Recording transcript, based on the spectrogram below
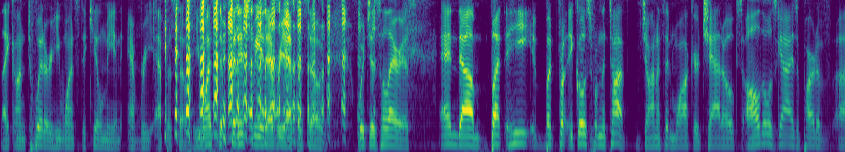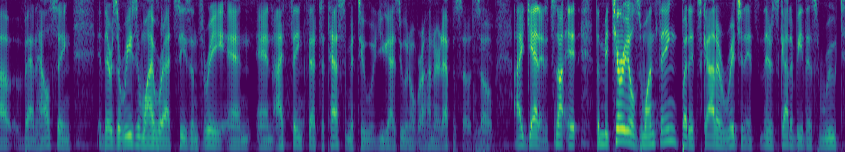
Like on Twitter, he wants to kill me in every episode. he wants to finish me in every episode, which is hilarious. And um, but he but fr- it goes from the top. Jonathan Walker, Chad Oakes, all those guys are part of uh, Van Helsing. There's a reason why we're at season three, and and I think that's a testament to what you guys doing over hundred episodes. So I get it. It's not it. The material's one thing, but it's got to originate. It's, there's got to be this root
